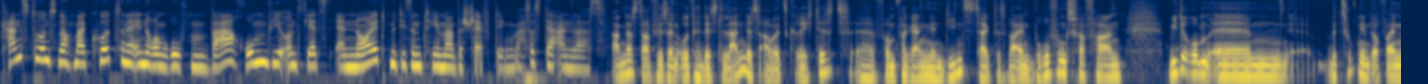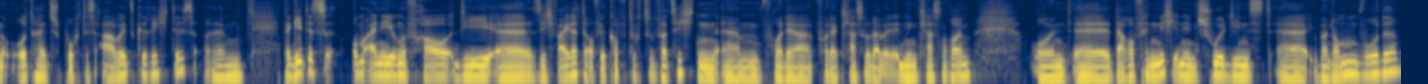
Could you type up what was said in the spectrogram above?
Kannst du uns noch mal kurz in Erinnerung rufen, warum wir uns jetzt erneut mit diesem Thema beschäftigen? Was ist der Anlass? Anlass dafür ist ein Urteil des Landesarbeitsgerichtes äh, vom vergangenen Dienstag. Das war ein Berufungsverfahren, wiederum ähm, Bezug nimmt auf einen Urteilsspruch des Arbeitsgerichtes. Ähm, da geht es um eine junge Frau, die äh, sich weigerte, auf ihr Kopftuch zu verzichten ähm, vor, der, vor der Klasse oder in den Klassenräumen und äh, daraufhin nicht in den Schuldienst äh, übernommen wurde.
